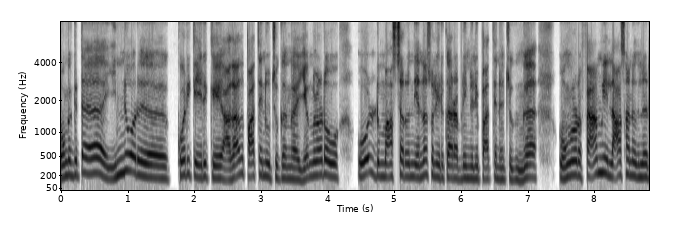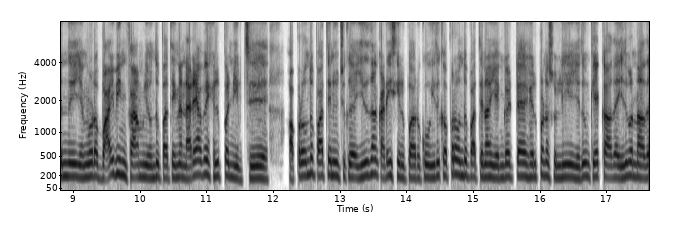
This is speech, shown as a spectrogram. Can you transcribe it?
உங்ககிட்ட இன்னொரு கோரிக்கை இருக்கு. அதாவது பார்த்தேன்னு வச்சுக்கோங்க எங்களோட ஓல்டு மாஸ்டர் வந்து என்ன சொல்லியிருக்காரு அப்படின்னு சொல்லி பார்த்தேன்னு வச்சுக்கோங்க உங்களோட ஃபேமிலி லாஸ் ஆனதுலேருந்து எங்களோட பாய்விங் ஃபேமிலி வந்து பார்த்தீங்கன்னா நிறையவே ஹெல்ப் பண்ணிருச்சு. அப்புறம் வந்து பார்த்தேன்னு வச்சுக்க இதுதான் கடைசி ஹெல்ப்பாக இருக்கும். இதுக்கப்புறம் வந்து பார்த்தீங்கன்னா எங்கிட்ட ஹெல்ப் பண்ண சொல்லி எதுவும் கேட்காத இது பண்ணாத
